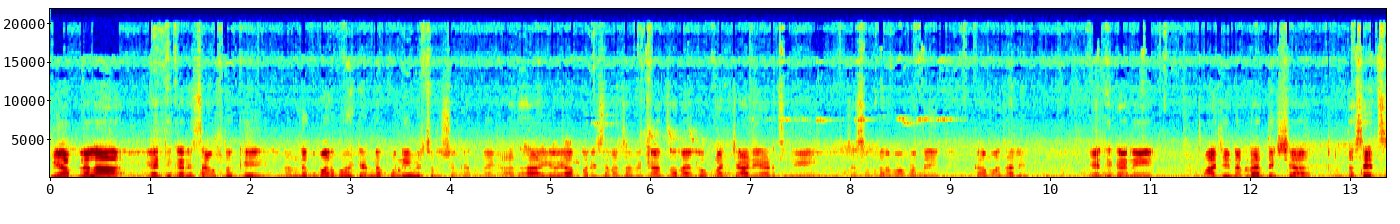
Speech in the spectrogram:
मी आपल्याला या ठिकाणी सांगतो की नंदकुमार भोईटेंना कोणी विसरू शकत नाही. आज हा या परिसराचा विकास झाला आहे लोकांच्या अडीअडचणीच्या संदर्भामध्ये कामं झाली. या ठिकाणी माजी नगराध्यक्ष तसेच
